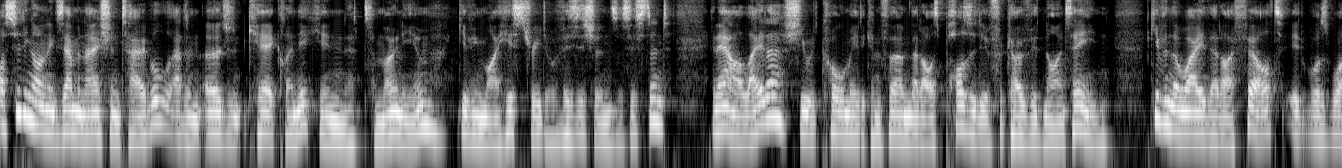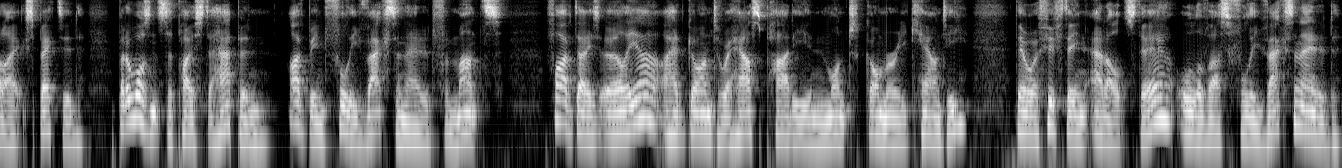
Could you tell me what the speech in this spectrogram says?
I was sitting on an examination table at an urgent care clinic in Timonium, giving my history to a physician's assistant. An hour later, she would call me to confirm that I was positive for COVID-19. Given the way that I felt, it was what I expected. But it wasn't supposed to happen. I've been fully vaccinated for months. Five days earlier, I had gone to a house party in Montgomery County. There were 15 adults there, all of us fully vaccinated.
